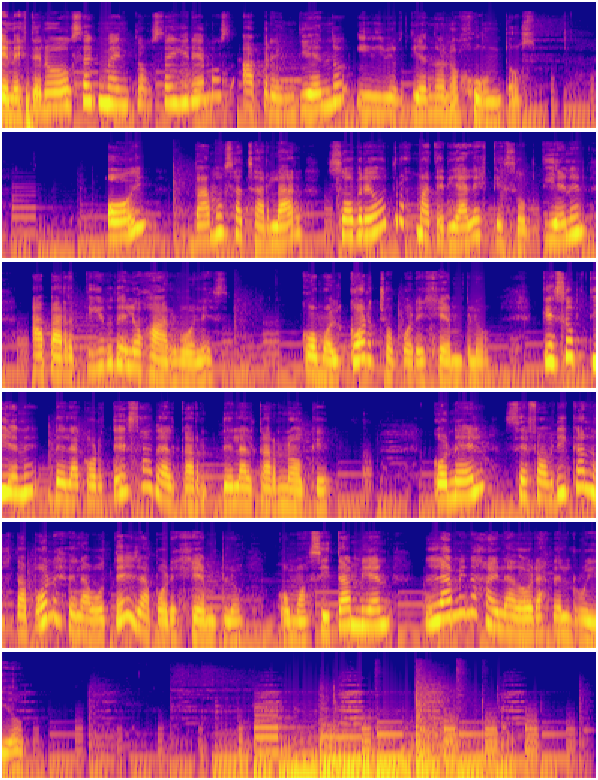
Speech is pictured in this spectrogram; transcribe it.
En este nuevo segmento seguiremos aprendiendo y divirtiéndonos juntos. Hoy vamos a charlar sobre otros materiales que se obtienen a partir de los árboles, como el corcho, por ejemplo, que se obtiene de la corteza del alcarnoque. Con él se fabrican los tapones de la botella, por ejemplo, como así también láminas aisladoras del ruido.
